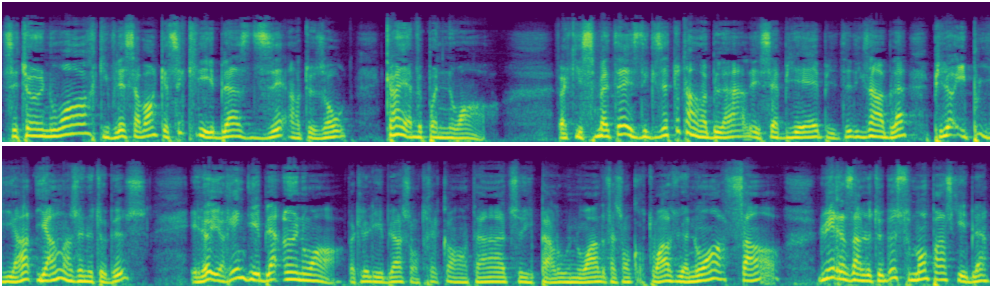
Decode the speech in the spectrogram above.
C'était un noir qui voulait savoir qu'est-ce que les blancs se disaient entre eux autres quand il n'y avait pas de noir. Fait qu'il se mettait, il se déguisait tout en blanc, il s'habillait, puis il était déguisé en blanc. Puis là, il, entre, dans un autobus. Et là, il y a rien que des blancs, un noir. Fait là, les blancs sont très contents, tu sais, ils parlent au noir de façon courtoise. Le noir sort, lui, il reste dans l'autobus, tout le monde pense qu'il est blanc.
